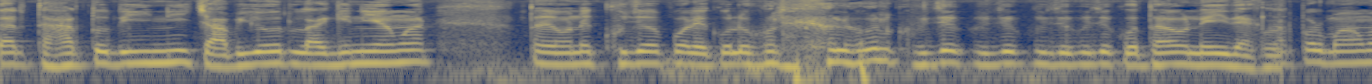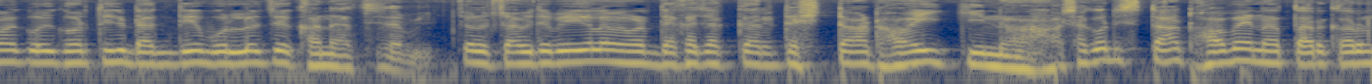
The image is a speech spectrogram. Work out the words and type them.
গাড়িতে হাত তো দিইনি, চাবিও লাগিনি আমার। তাই অনেক খুঁজার পর এগুলো খুলে খুঁজে খুঁজে খুঁজে খুঁজে কোথাও নেই দেখলাম। তারপর মা আমাকে ওই ঘর থেকে ডাক দিয়ে বলল যে এখানে আছে চাবি চলো চাবিটা পেয়ে গেলাম, এবার দেখা যাক গাড়িটা স্টার্ট হয় কি না আশা করি স্টার্ট হবে না, তার কারণ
